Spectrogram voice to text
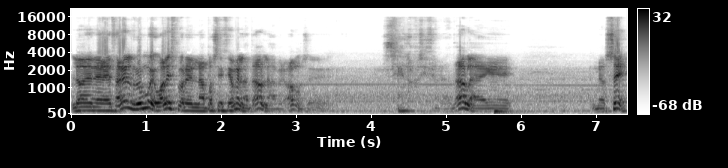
Lo de enderezar el rumbo igual es por la posición en la tabla, pero vamos, eh, sí, la posición en la tabla, eh, que no sé.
